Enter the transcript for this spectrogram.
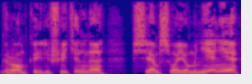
громко и решительно, всем свое мнение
